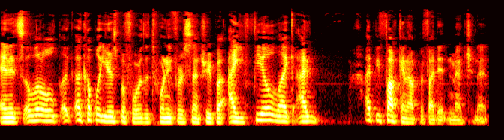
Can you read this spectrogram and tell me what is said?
and it's a little a, a couple years before the 21st century, but I feel like I I'd be fucking up if I didn't mention it.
